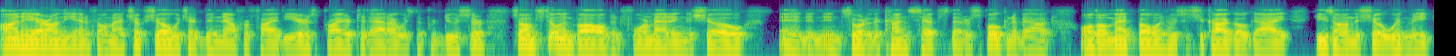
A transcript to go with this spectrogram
on air on the NFL Matchup Show, which I've been now for five years. Prior to that, I was the producer, so I'm still involved in formatting the show and in, in sort of the concepts that are spoken about. Although Matt Bowen, who's a Chicago guy, he's on the show with me,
